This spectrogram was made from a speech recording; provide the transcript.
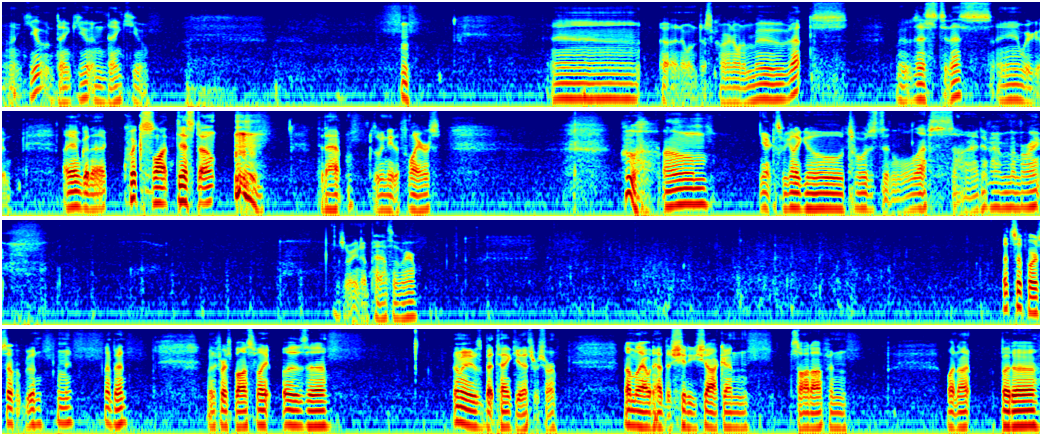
Thank you, thank you, and thank you. Hmm. uh, oh, I don't want to discard. I want to move that. Move this to this, and we're good. I am gonna quick slot this down to that because we need a flares. Whew. Um. Yeah, because we gotta go towards the left side, if I remember right. Is there ain't path over here? But so far, so good. I mean, not bad. My first boss fight was uh, I mean, it was a bit tanky, that's for sure. Normally I would have the shitty shotgun sawed off and whatnot. But, uh,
